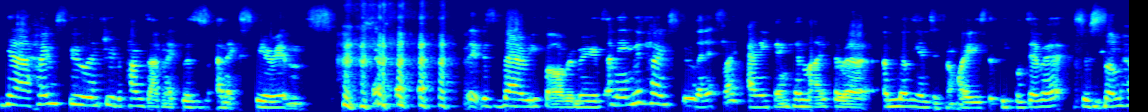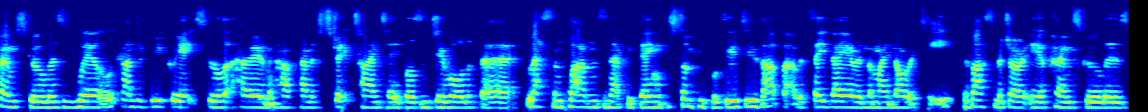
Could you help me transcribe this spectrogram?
Yeah, homeschooling through the pandemic was an experience. it was very far removed. I mean, with homeschooling, it's like anything in life. There are a million different ways that people do it So some homeschoolers will kind of recreate school at home and have kind of strict timetables and do all of their lesson plans and everything. Some people do do that, but I would say they are in the minority. The vast majority of homeschoolers,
